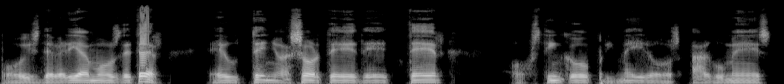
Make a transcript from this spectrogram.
pois deberíamos de ter. Eu teño a sorte de ter os cinco primeiros álbumes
